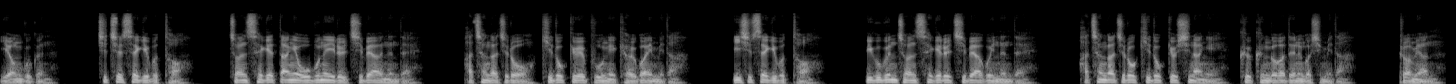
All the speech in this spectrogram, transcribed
영국은 17세기부터 전 세계 땅의 5분의 1을 지배하였는데 마찬가지로 기독교의 부흥의 결과입니다. 20세기부터 미국은 전 세계를 지배하고 있는데 마찬가지로 기독교 신앙이 그 근거가 되는 것입니다. 그러면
